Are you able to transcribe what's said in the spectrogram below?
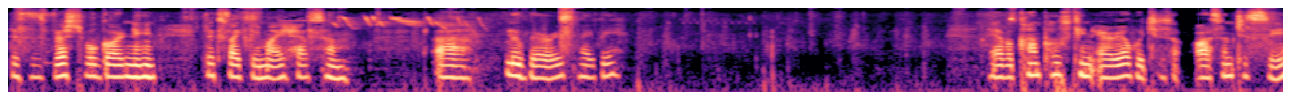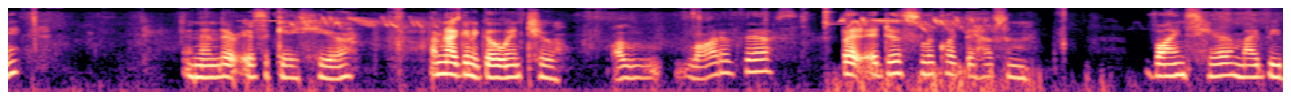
this is vegetable gardening. Looks like they might have some uh, blueberries maybe. They have a composting area, which is awesome to see. And then there is a gate here. I'm not going to go into a lot of this, but it does look like they have some vines here might be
